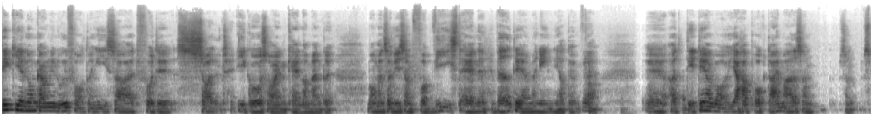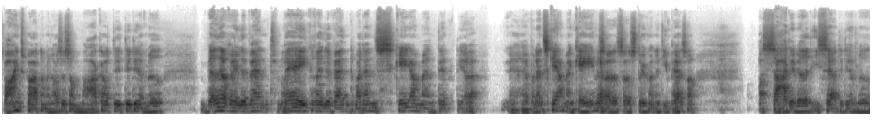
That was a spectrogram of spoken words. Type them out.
det giver nogle gange en udfordring i så at få det solgt i gåsøjne, kalder man det. Hvor man så ligesom får vist alle, hvad det er, man egentlig har dømt for. Øh, og det er der, hvor jeg har brugt dig meget som, som sparringspartner, men også som marker. Det det der med, hvad er relevant, hvad er ikke relevant, hvordan skærer man den der, ja. hvordan skærer man kagen, ja. så, så stykkerne de passer. Og så har det været især det der med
